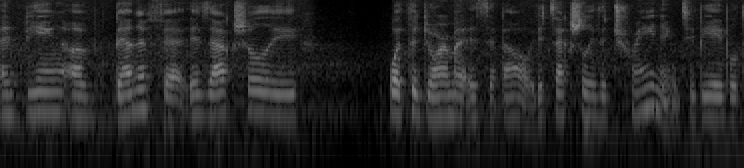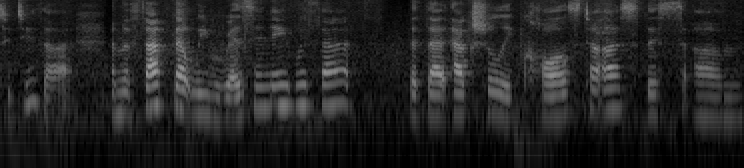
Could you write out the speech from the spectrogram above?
and being of benefit is actually what the Dharma is about. It's actually the training to be able to do that. And the fact that we resonate with that, that that actually calls to us this um,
